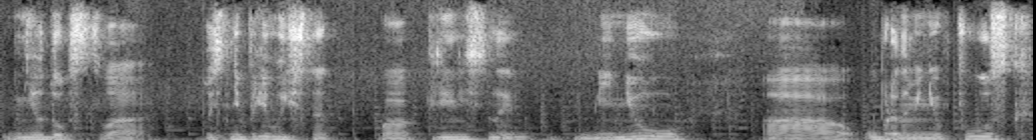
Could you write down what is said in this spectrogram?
неудобства то есть непривычно а, перенесены меню, а, убрано меню пуск,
